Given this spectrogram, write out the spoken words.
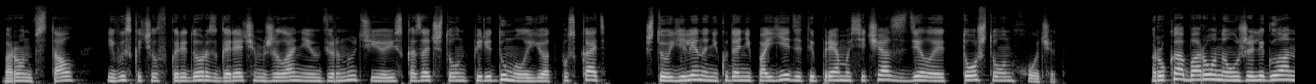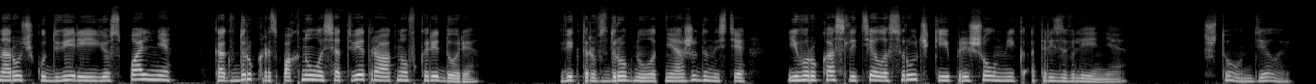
Барон встал и выскочил в коридор с горячим желанием вернуть ее и сказать, что он передумал ее отпускать, что Елена никуда не поедет и прямо сейчас сделает то, что он хочет. Рука барона уже легла на ручку двери ее спальни, как вдруг распахнулось от ветра окно в коридоре. Виктор вздрогнул от неожиданности, его рука слетела с ручки и пришел миг отрезвления. Что он делает?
